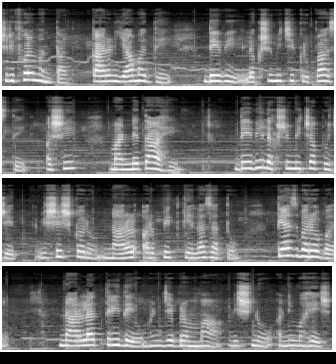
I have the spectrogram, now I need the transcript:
श्रीफळ म्हणतात. कारण यामध्ये देवी लक्ष्मीची कृपा असते अशी मान्यता आहे. देवी लक्ष्मीच्या पूजेत विशेष करून नारळ अर्पित केला जातो. त्याचबरोबर नारळात त्रिदेव म्हणजे ब्रह्मा विष्णू आणि महेश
